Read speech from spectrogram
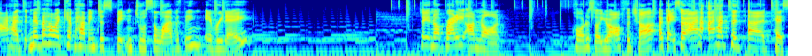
I had to remember how I kept having to spit into a saliva thing every day. So you're not bratty. I'm not cortisol you're off the chart? Okay so i i had to uh test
